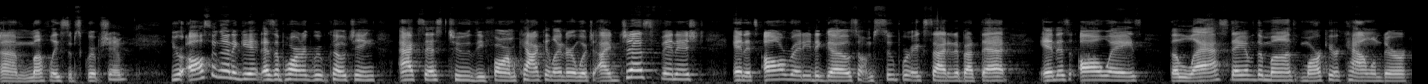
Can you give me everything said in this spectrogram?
um, monthly subscription. You're also going to get, as a part of group coaching, access to the farm calculator, which I just finished and it's all ready to go. So I'm super excited about that. And as always, the last day of the month, mark your calendar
